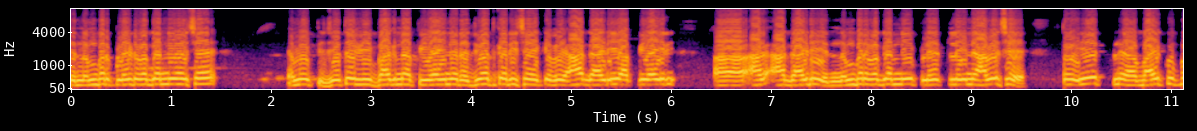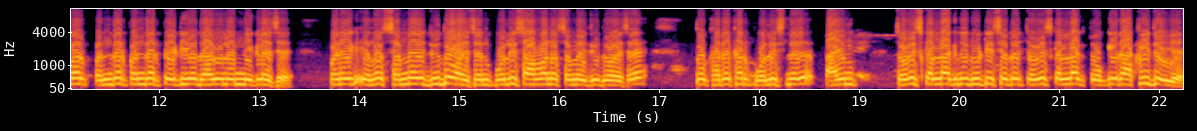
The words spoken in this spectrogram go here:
એ નંબર પ્લેટ વગરની હોય છે. અમે જે તે વિભાગના પીઆઈ ને રજૂઆત કરી છે કે ભાઈ આ ગાડી, આ પીઆઈ આ ગાડી નંબર વગરની પ્લેટ લઈને આવે છે, તો એ બાઇક ઉપર પંદર પંદર પેટીઓ દારૂ લઈને નીકળે છે. પણ એનો સમય જુદો હોય છે અને પોલીસ આવવાનો સમય જુદો હોય છે. તો ખરેખર પોલીસને ટાઈમ ચોવીસ કલાકની ડ્યુટી છે તો ચોવીસ કલાક ચોકી રાખવી જોઈએ.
